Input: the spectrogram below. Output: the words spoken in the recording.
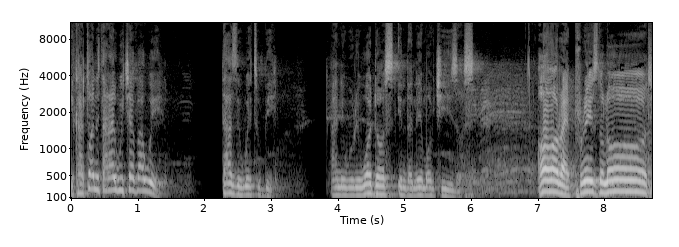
He can turn it around whichever way. That's the way to be. And He will reward us in the name of Jesus. All right, praise the Lord.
